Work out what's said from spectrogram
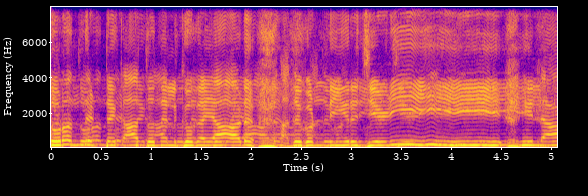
തുറന്നിട്ട് കാത്തു നിൽക്കുകയാണ് അതുകൊണ്ട് ഇർജിഴി ഇലാ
